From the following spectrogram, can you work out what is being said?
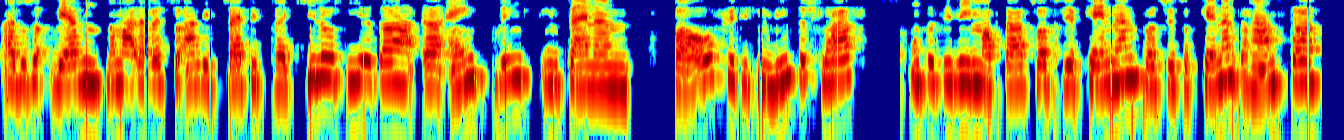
also so werden normalerweise so an die zwei bis drei Kilo, die er da äh, einbringt in seinen Bau für diesen Winterschlaf. Und das ist eben auch das, was wir kennen, was wir so kennen. Der Hamster,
